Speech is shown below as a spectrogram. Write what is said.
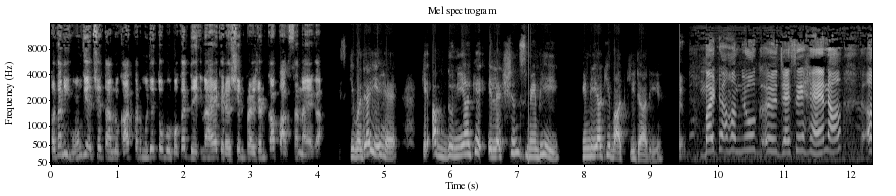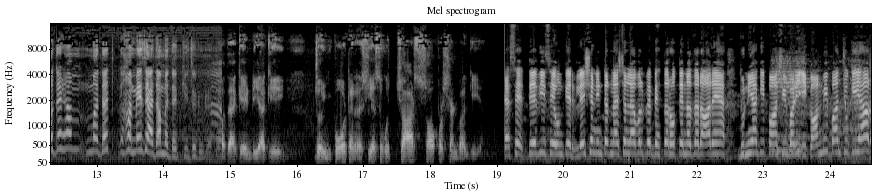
पता नहीं होंगे अच्छे ताल्लुकात पर मुझे तो वो वक्त देखना है कि रशियन प्रेसिडेंट कब पाकिस्तान आएगा। इसकी वजह यह है कि अब दुनिया के इलेक्शंस में भी इंडिया की बात की जा रही है। बट हम लोग जैसे हैं ना अगर हम मदद हमें ज़्यादा मदद की ज़रूरत है। पता है कि इंडिया की जो इम्पोर्ट है रशिया से वो चार सौ परसेंट बाकी है। जैसे तेज़ी से उनके रिलेशन इंटरनेशनल लेवल पे बेहतर होते नज़र आ रहे हैं। दुनिया की पांचवी बड़ी इकॉनमी बन चुकी है और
